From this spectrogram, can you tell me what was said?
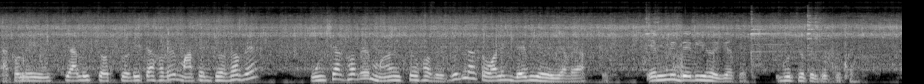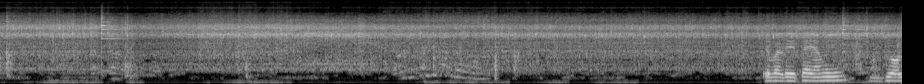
এখন এই উচ্চে আলুর চচ্চড়িটা হবে, মাছের ঝোল হবে পুঁইশাক হবে, মাংস হবে, বুঝলে তো? অনেক দেরি হয়ে যাবে আজকে। এমনি দেরি হয়ে গেছে, গুছোতে গুছোতে। এবার এটাই আমি জল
